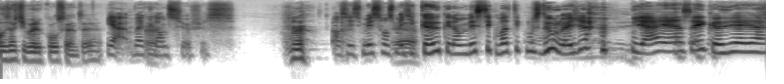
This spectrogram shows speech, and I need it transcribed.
Oh, zat je bij de callcenter? Ja, bij klantservice. Als er iets mis was met je keuken, dan wist ik wat ik moest doen, weet je? Ja, ja, zeker. Ja, ja.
